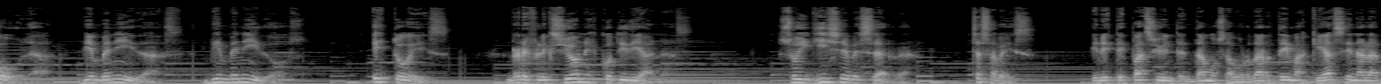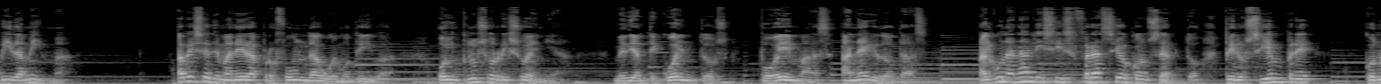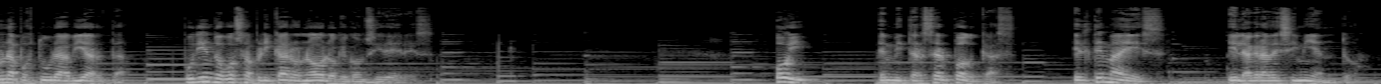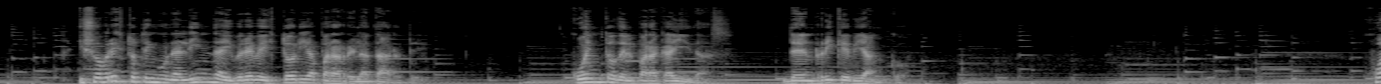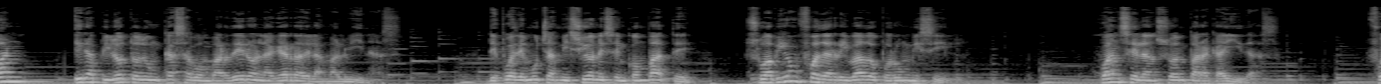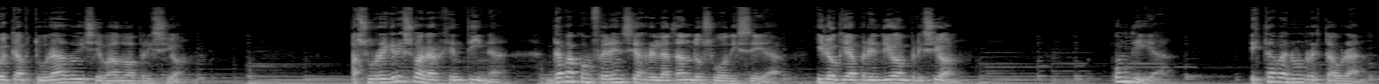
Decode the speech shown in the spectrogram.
Hola, bienvenidas, bienvenidos. Esto es Reflexiones cotidianas. Soy Guille Becerra. Ya sabés, en este espacio intentamos abordar temas que hacen a la vida misma, a veces de manera profunda o emotiva, o incluso risueña, mediante cuentos, poemas, anécdotas, algún análisis, frase o concepto, pero siempre con una postura abierta, pudiendo vos aplicar o no lo que consideres. Hoy, en mi tercer podcast, el tema es el agradecimiento. Y sobre esto tengo una linda y breve historia para relatarte. Cuento del paracaídas, de Enrique Bianco. Juan era piloto de un cazabombardero en la Guerra de las Malvinas. Después de muchas misiones en combate, su avión fue derribado por un misil. Juan se lanzó en paracaídas. Fue capturado y llevado a prisión. A su regreso a la Argentina, daba conferencias relatando su odisea y lo que aprendió en prisión. Un día, estaba en un restaurante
